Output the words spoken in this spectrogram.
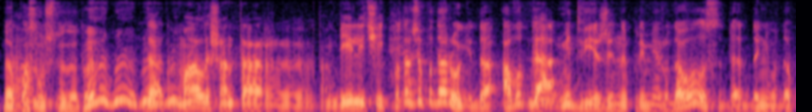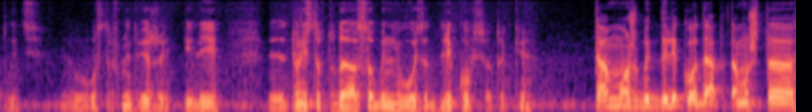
Да, там, послушать этот... Да, там Малый Шантар, э, там Беличий. Ну, там все по дороге, да. А вот да. Медвежий, например, удавалось до, до него доплыть? Остров Медвежий? Или э, туристов туда особо не возят? Далеко все-таки? Там может быть далеко, да, потому что...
